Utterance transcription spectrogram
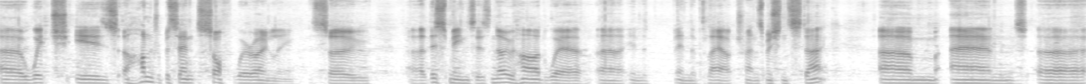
uh, which is 100% software only. So uh, this means there's no hardware uh, in the in the playout transmission stack, um, and uh,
